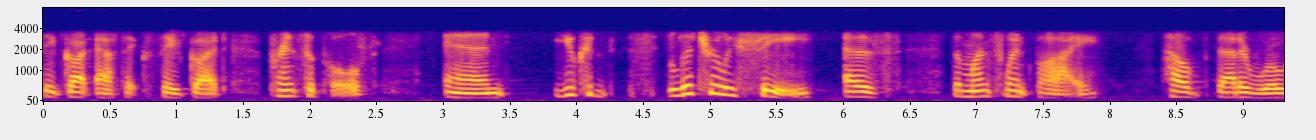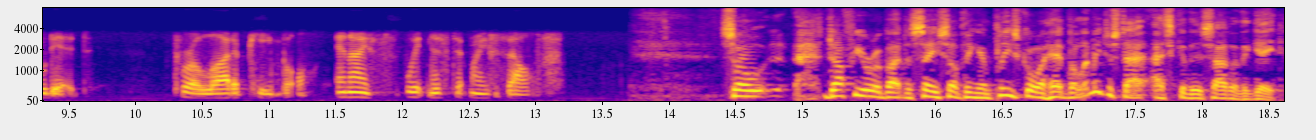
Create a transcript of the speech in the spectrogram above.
they've got ethics, they've got principles, and you could literally see as the months went by how that eroded for a lot of people. And I witnessed it myself. So, Duffy, you're about to say something, and please go ahead, but let me just ask you this out of the gate.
